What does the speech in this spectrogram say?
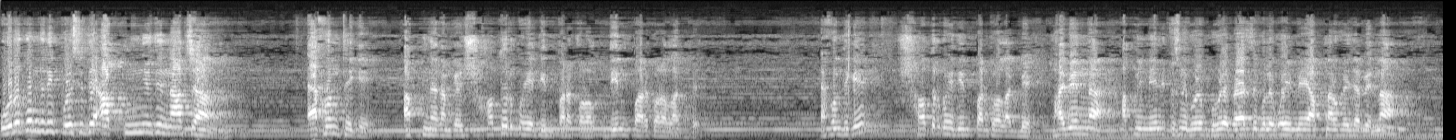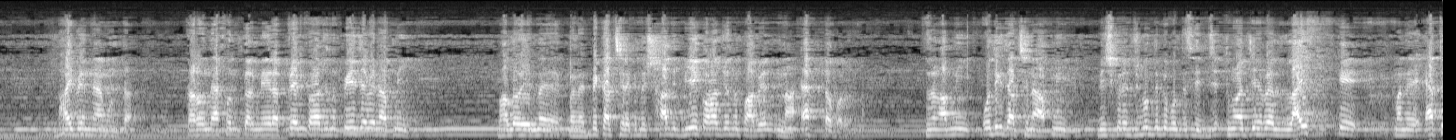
ওরকম যদি পরিস্থিতি আপনি যদি না চান এখন থেকে আপনার আমাকে সতর্ক হয়ে দিন পার করা দিন পার করা লাগবে। এখন থেকে সতর্ক হয়ে দিন পার করা লাগবে। ভাইবেন না, আপনি মেয়ের পিছনে ঘুরে ঘুরে বেড়াচ্ছে বলে ওই মেয়ে আপনার হয়ে যাবে। না। ভাইবেন না এমনটা। কারণ এখনকার মেয়েরা প্রেম করার জন্য পেয়ে যাবেন আপনি। ভালো মানে বেকার ছেলে কিন্তু শাদি বিয়ে করার জন্য পাবেন না, একটা পাবেন না। সুতরাং আপনি ওদিকে যাচ্ছে না। আপনি বিশেষ করে যুবকদেরকে বলতেছি যে, তোমরা যেভাবে লাইফকে মানে এত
